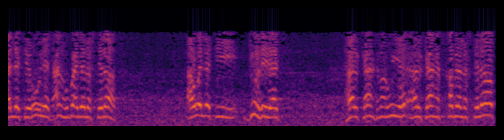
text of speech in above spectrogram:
التي رويت عنه بعد الاختلاط أو التي جهلت هل كانت مروية هل كانت قبل الاختلاط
